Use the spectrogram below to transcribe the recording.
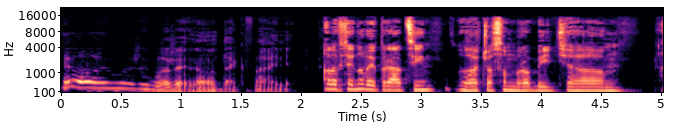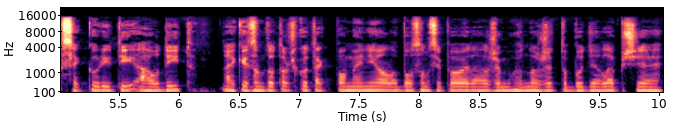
Joj, môže, môže, no tak fajne. Ale v tej novej práci začal som robiť um, security audit, aj keď som to trošku tak pomenil, lebo som si povedal, že možno, že to bude lepšie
